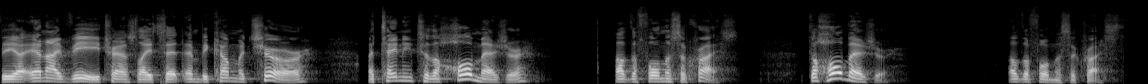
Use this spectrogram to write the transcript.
The uh, NIV translates it and become mature, attaining to the whole measure of the fullness of Christ. The whole measure of the fullness of Christ.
